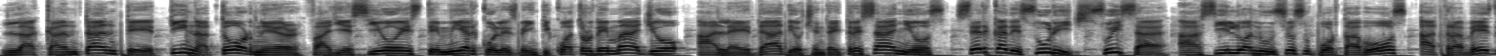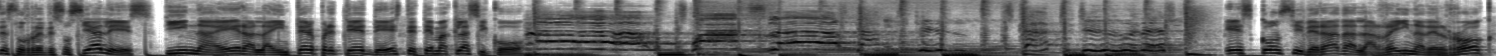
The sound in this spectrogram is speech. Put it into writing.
La cantante Tina Turner falleció este miércoles 24 de mayo a la edad de 83 años cerca de Zurich, Suiza. Así lo anunció su portavoz a través de sus redes sociales. Tina era la intérprete de este tema clásico. Es considerada la reina del rock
